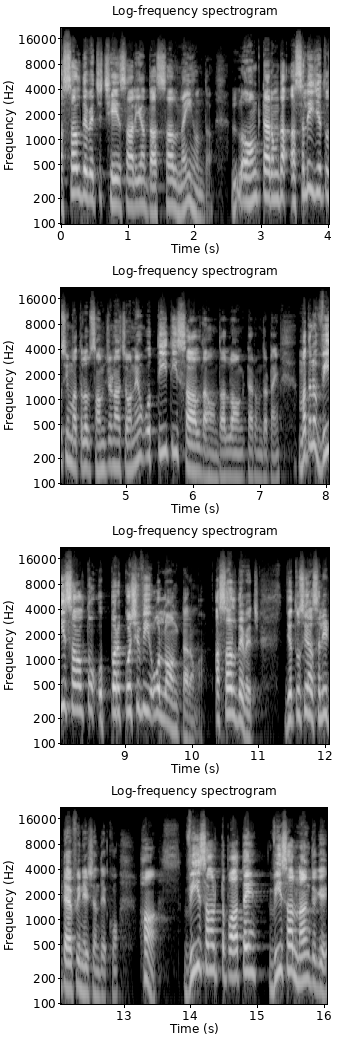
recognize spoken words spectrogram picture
ਅਸਲ ਦੇ ਵਿੱਚ 6 ਸਾਲ ਜਾਂ 10 ਸਾਲ ਨਹੀਂ ਹੁੰਦਾ। ਲੌਂਗ ਟਰਮ ਦਾ ਅਸਲੀ ਜੇ ਤੁਸੀਂ ਮਤਲਬ ਸਮਝਣਾ ਚਾਹੁੰਦੇ ਹੋ, ਉਹ 30 30 ਸਾਲ ਦਾ ਹੁੰਦਾ ਲੌਂਗ ਟਰਮ ਦਾ ਟਾਈਮ ਮਤਲਬ 20 ਸਾਲ ਤੋਂ ਉੱਪਰ ਕੁਝ ਵੀ ਉਹ ਲੌਂਗ ਟਰਮ ਆ, ਅਸਲ ਦੇ ਵਿੱਚ। ਜੇ ਤੁਸੀਂ ਅਸਲੀ ਡੈਫੀਨੇਸ਼ਨ ਦੇਖੋ, ਹਾਂ 20 ਸਾਲ ਟਪਾਤੇ 20 ਸਾਲ ਲੰਘ ਗਏ,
